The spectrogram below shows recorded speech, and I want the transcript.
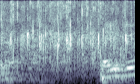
थैंक यू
